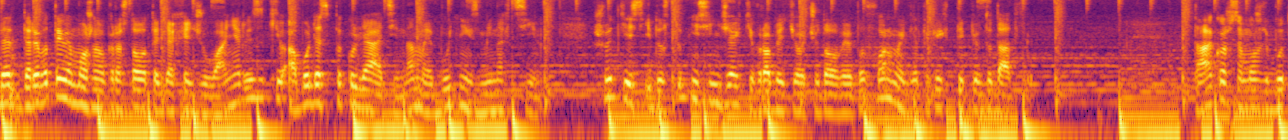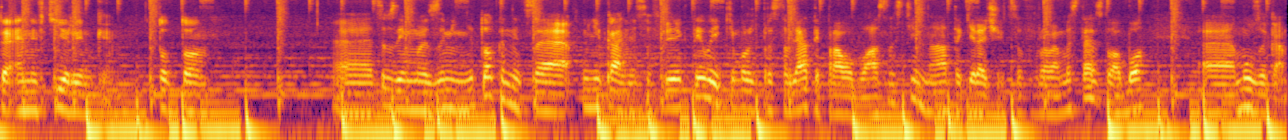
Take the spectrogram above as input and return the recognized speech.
Де деривативи можна використовувати для хеджування ризиків або для спекуляцій на майбутніх змінах цін. Швидкість і доступність інжектів роблять його чудовою платформою для таких типів додатків. Також це можуть бути NFT ринки. Тобто е, це взаємозамінні токени, це унікальні цифрові активи, які можуть представляти право власності на такі речі, як цифрове мистецтво або музика.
